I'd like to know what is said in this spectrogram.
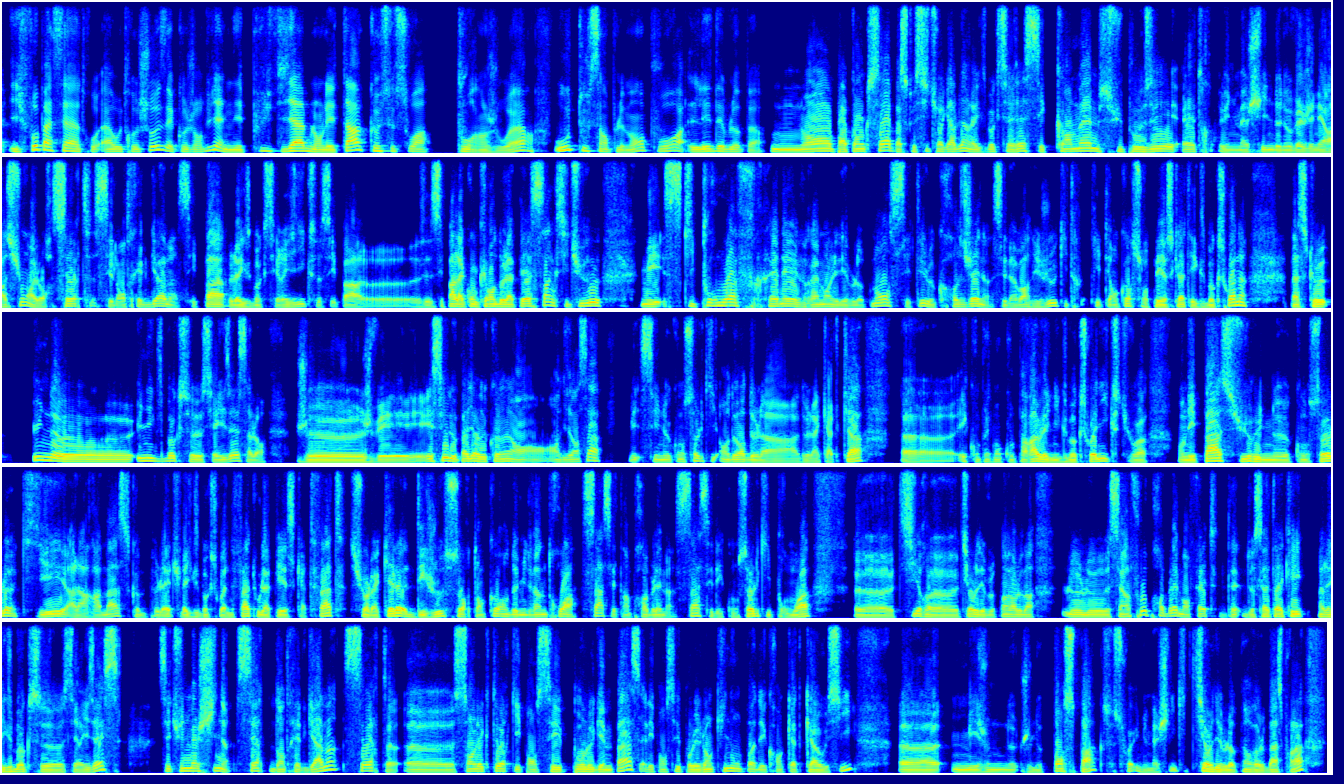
il faut passer à autre chose et qu'aujourd'hui, elle n'est plus viable en l'état, que ce soit pour un joueur ou tout simplement pour les développeurs Non, pas tant que ça, parce que si tu regardes bien, la Xbox Series S, c'est quand même supposé être une machine de nouvelle génération. Alors certes, c'est l'entrée de gamme, c'est pas la Xbox Series X, c'est pas euh, c'est pas la concurrente de la PS5 si tu veux, mais ce qui pour moi freinait vraiment les développements, c'était le cross-gen, c'est d'avoir des jeux qui, qui étaient encore sur PS4 et Xbox One, parce que une, euh, une Xbox Series S. Alors, je, vais essayer de ne pas dire de conneries en, disant ça, mais c'est une console qui, en dehors de la, de la 4K, euh, est complètement comparable à une Xbox One X, tu vois. On n'est pas sur une console qui est à la ramasse, comme peut l'être la Xbox One Fat ou la PS4 Fat, sur laquelle des jeux sortent encore en 2023. Ça, c'est un problème. Ça, c'est des consoles qui, pour moi, euh, tirent, euh, le développement vers le bas. C'est un faux problème, en fait, de, de s'attaquer à la Xbox euh, Series S c'est une machine, certes, d'entrée de gamme, certes, euh, sans lecteur qui est pensée pour le Game Pass, elle est pensée pour les gens qui n'ont pas d'écran 4K aussi, euh, mais je ne, pense pas que ce soit une machine qui tire le développement vers le bas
